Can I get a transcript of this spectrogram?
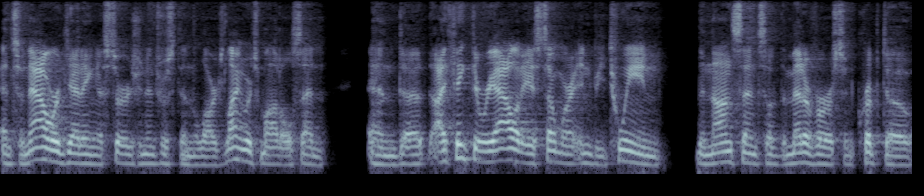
And so now we're getting a surge in interest in the large language models, and and uh, I think the reality is somewhere in between the nonsense of the metaverse and crypto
